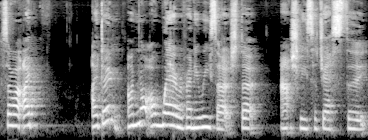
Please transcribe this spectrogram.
so I, I don't, I'm not aware of any research that actually suggests that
